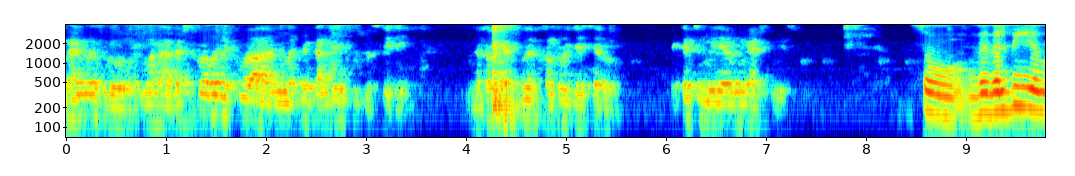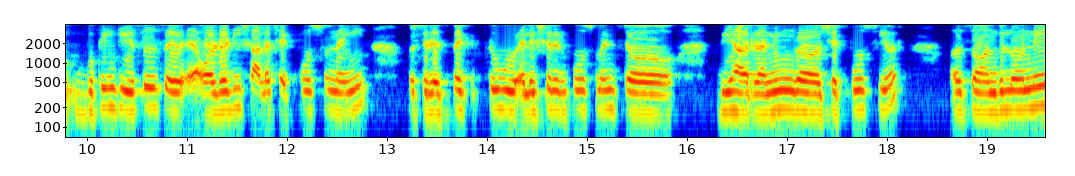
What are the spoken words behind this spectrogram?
మేడం ఇప్పుడు మన వెస్ట్ గోదావరి ఎక్కువ ఈ మధ్య గంట ఎక్కువ చూస్తుంది గతంలో ఎస్పీ కంట్రోల్ చేశారు. ఎక్కడి నుంచి మీరు ఏ విధంగా యాక్షన్ తీసుకున్నారు? So we will be booking cases already చాలా చెక్ పోస్ట్ ఉన్నాయి. With respect to election enforcement we're running check post here so అందులోనే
